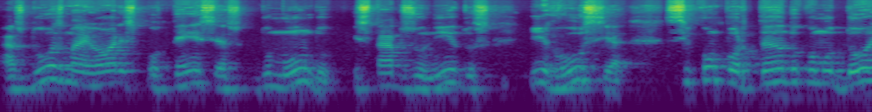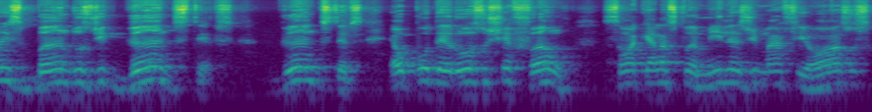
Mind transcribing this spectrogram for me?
As duas maiores potências do mundo, Estados Unidos e Rússia, se comportando como dois bandos de gangsters, gangsters, é o poderoso chefão, são aquelas famílias de mafiosos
